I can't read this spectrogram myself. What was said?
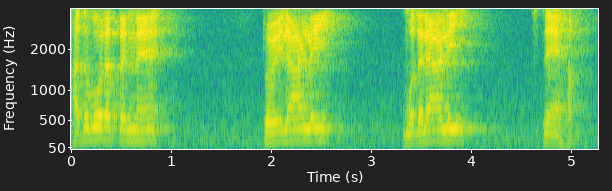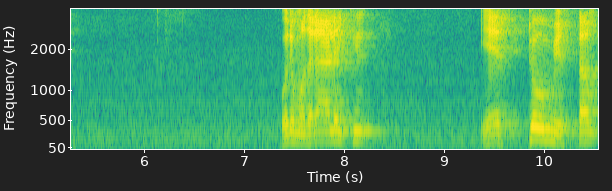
അതുപോലെ തന്നെ തൊഴിലാളി മുതലാളി സ്നേഹം. ഒരു മുതലാളിക്ക് ഏറ്റവും ഇഷ്ടം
